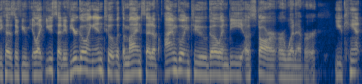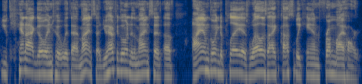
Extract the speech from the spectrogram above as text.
Because if you like you said, if you're going into it with the mindset of I'm going to go and be a star or whatever, you can't you cannot go into it with that mindset. You have to go into the mindset of I am going to play as well as I possibly can from my heart.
